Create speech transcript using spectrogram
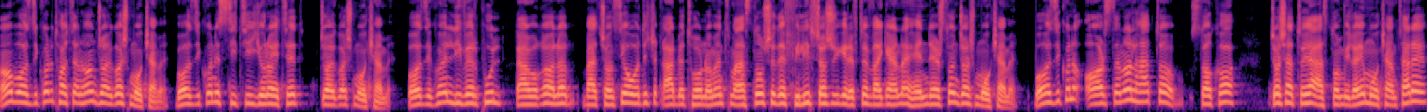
اما بازیکن تاتنهام جایگاهش محکمه. بازیکن سیتی یونایتد جایگاهش محکمه. بازیکن لیورپول در واقع حالا بدشانسی آورده که قبل تورنمنت مصدوم شده فیلیپس جاش رو گرفته وگرنه هندرسون جاش محکمه. بازیکن آرسنال حتی ساکا جاش توی استون ویلای محکمتره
